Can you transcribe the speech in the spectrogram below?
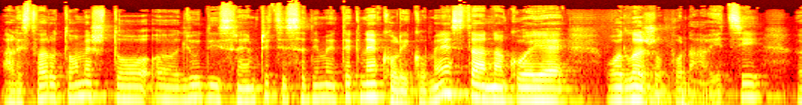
ali stvar u tome što uh, ljudi iz Sremčice sad imaju tek nekoliko mesta na koje odlažu po navici uh,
